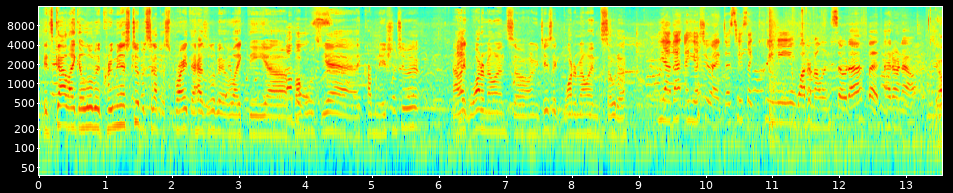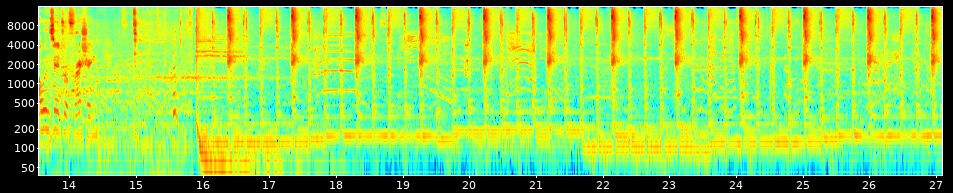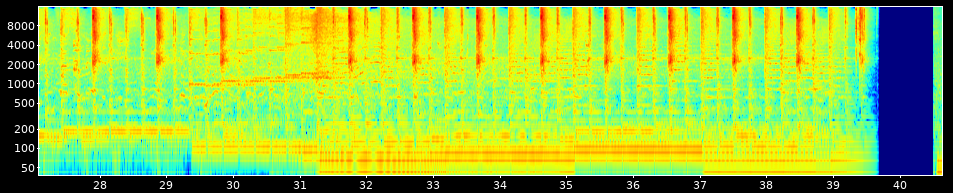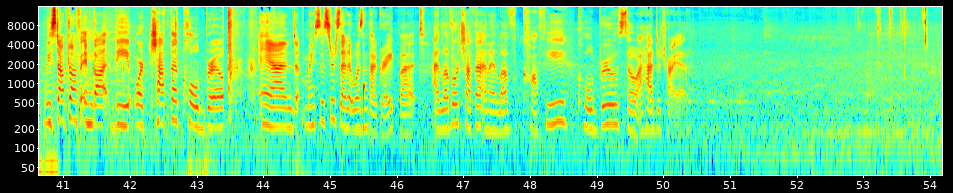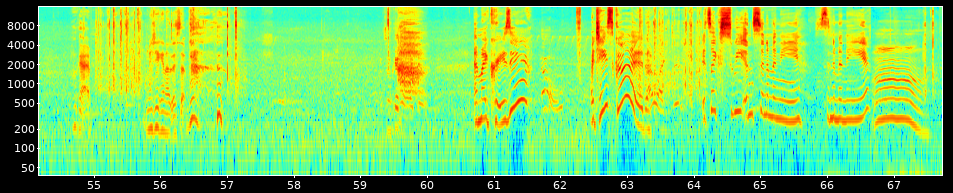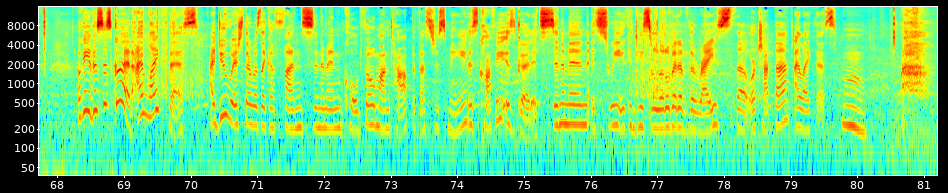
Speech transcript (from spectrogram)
it's got like a little bit of creaminess to it, but it's got the Sprite that has a little bit of like the uh, Bubbles. bubbles. Yeah, like carbonation to it. I like watermelon, so I mean, it tastes like watermelon soda. Yeah, that. I guess you're right. It does taste like creamy watermelon soda, but I don't know. I wouldn't say it's refreshing. We stopped off and got the horchata cold brew. And my sister said it wasn't that great, but I love horchata and I love coffee cold brew, so I had to try it. Okay, let me take another sip. It's okay to like it. Am I crazy? No, It tastes good. I liked it. It's like sweet and cinnamony. Cinnamony. Mmm. Okay, this is good. I like this. I do wish there was like a fun cinnamon cold foam on top, but that's just me. This coffee is good. It's cinnamon, it's sweet. You can taste a little bit of the rice, the horchata. I like this. Mmm.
